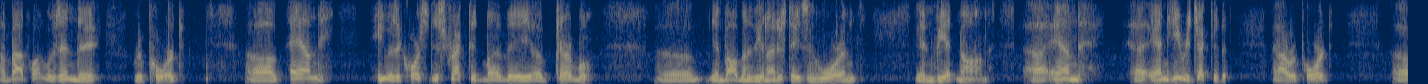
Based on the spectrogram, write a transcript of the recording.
about what was in the report, uh, and he was, of course, distracted by the uh, terrible uh, involvement of the United States in the war in, in Vietnam. Uh, and, uh, and he rejected our report, uh,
